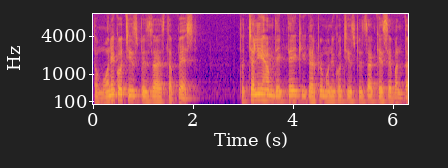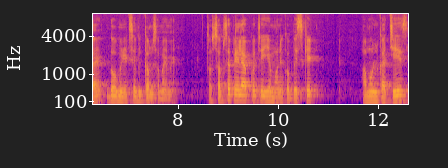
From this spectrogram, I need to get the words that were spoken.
तो Monaco cheese pizza is the best तो चलिए हम देखते हैं कि घर पे मोनिको चीज़ पिज़्ज़ा कैसे बनता है, दो मिनट से भी कम समय में। तो सबसे पहले आपको चाहिए मोनिको बिस्किट, अमूल का चीज़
